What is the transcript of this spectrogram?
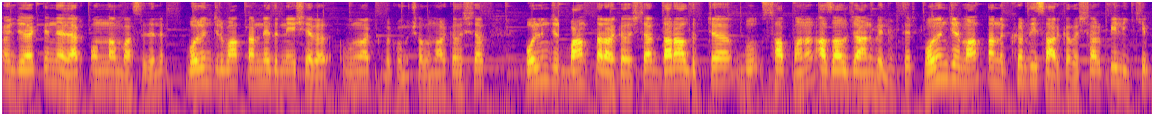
öncelikle neler ondan bahsedelim. Bollinger Bandlar nedir ne işe yarar bunun hakkında konuşalım arkadaşlar. Bollinger Bandlar arkadaşlar daraldıkça bu sapmanın azalacağını belirtir. Bollinger Bandlarını kırdıysa arkadaşlar bilin ki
